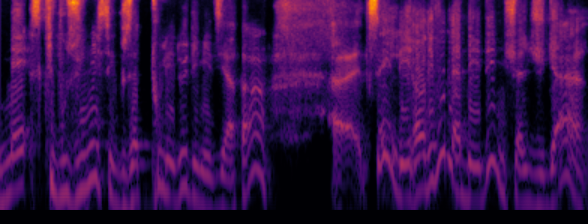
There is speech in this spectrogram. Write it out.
Mais ce qui vous unit, c'est que vous êtes tous les deux des médiateurs. Euh, tu sais, les rendez-vous de la BD, Michel Giguère,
